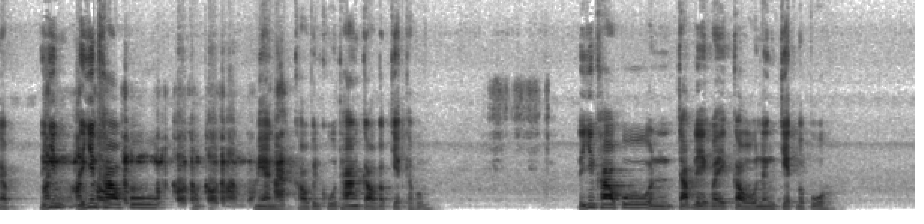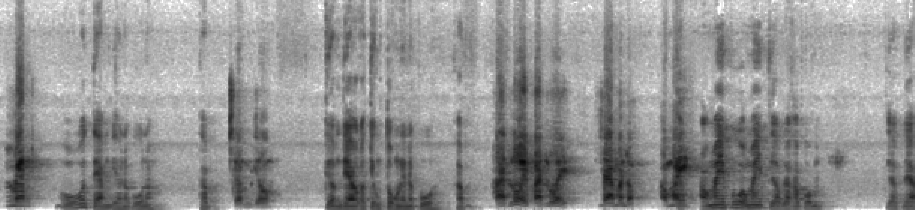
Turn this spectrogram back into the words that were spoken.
กับ ได้ยินมัได้ยินเขข่าวทั้งปู่มันเขาทั้งเขาทั้งนั้นบ่แม่นฮะเขาเป็นครูทางเก่ากับเจ็ดครับผมได้ยินข่าวปูอั่นจับเลขไว้เก่าหนึ่งเจ็ดมาปูแม่นโอ้แต้มเดียวนะปูเนาะครับเต็มเดียวเกือบเดียวกับตรงตรงๆเลยนะปูครับผาดรวยผาดรวยได้มันดอก เอาไหมเอาไม่ปูเอาไม่เกือบแล้วครับ ผม เกือบแล้ว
